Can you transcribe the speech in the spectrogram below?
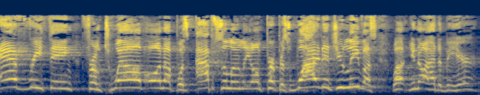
everything from 12 on up was absolutely on purpose. Why did you leave us? Well, you know I had to be here.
